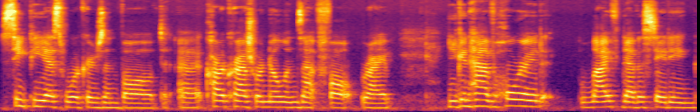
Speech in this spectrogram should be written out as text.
CPS workers involved, a car crash where no one's at fault, right? You can have horrid, life devastating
